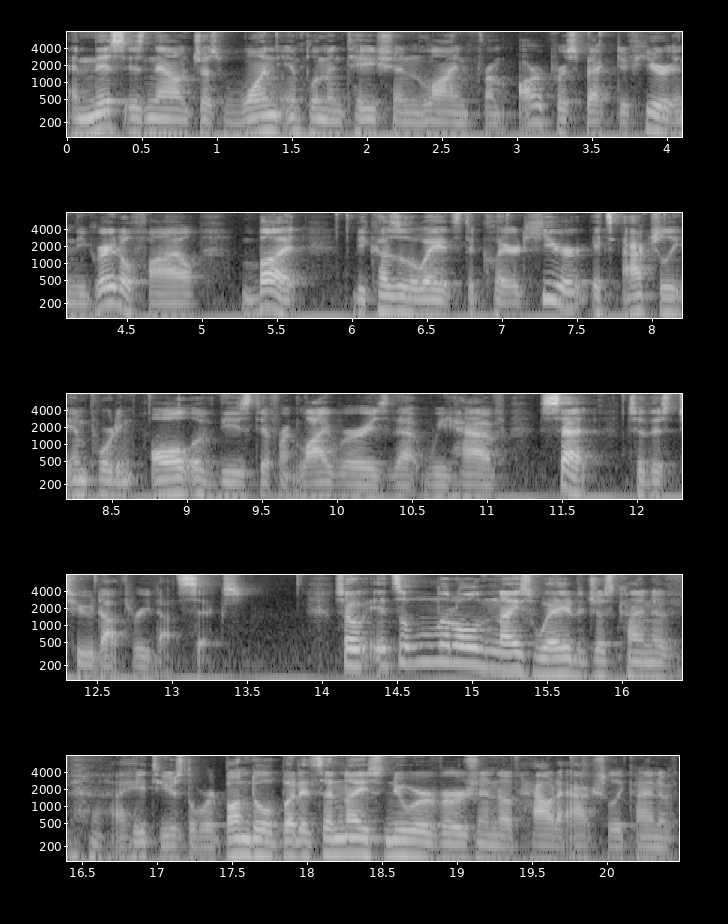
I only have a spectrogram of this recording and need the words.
and this is now just one implementation line from our perspective here in the Gradle file, but because of the way it's declared here, it's actually importing all of these different libraries that we have set to this 2.3.6. So it's a little nice way to just kind of, I hate to use the word bundle, but it's a nice newer version of how to actually kind of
